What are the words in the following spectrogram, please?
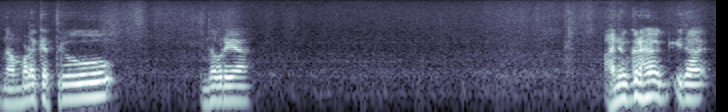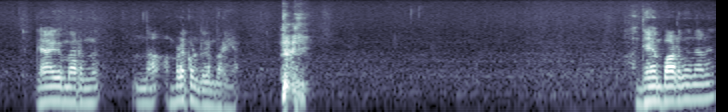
നമ്മളൊക്കെ എത്രയോ എന്താ പറയുക അനുഗ്രഹ ഇത ഗായകന്മാരെന്ന് നമ്മളെ കൊണ്ടെല്ലാം പറയാം. അദ്ദേഹം പാടുന്നതാണ്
